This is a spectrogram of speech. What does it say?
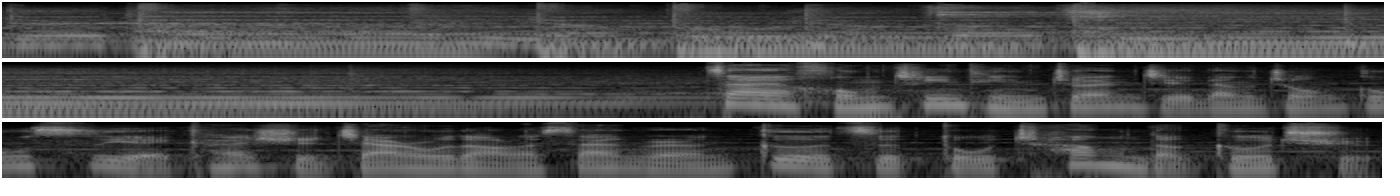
的太阳不要早起。在《红蜻蜓》专辑当中，公司也开始加入到了三个人各自独唱的歌曲，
